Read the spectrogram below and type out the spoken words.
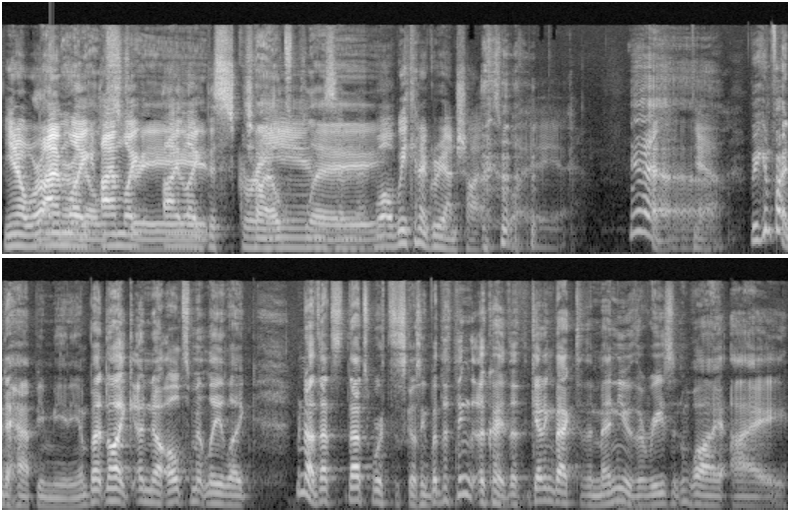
You know, where I'm like, Elm I'm like, I like the Street, screams. Play. And, well, we can agree on Child's Play. Yeah. Yeah. We can find a happy medium, but like uh, no, ultimately like no, that's that's worth discussing. But the thing, okay, the, getting back to the menu, the reason why I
